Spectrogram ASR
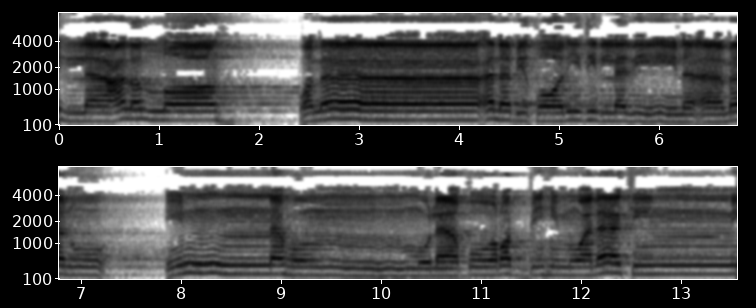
إلا على الله. وما أنا بطارد الذين آمنوا. إنهم ملاقو ربهم ولكني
